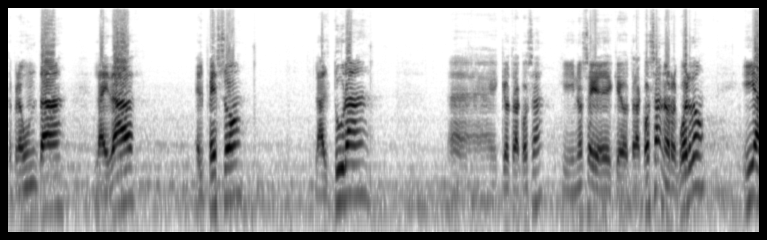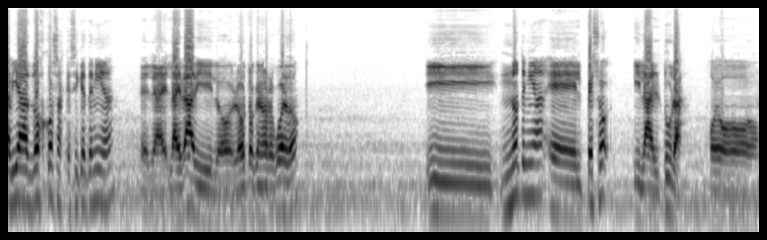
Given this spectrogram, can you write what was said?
te pregunta, la edad, el peso, la altura, eh, ¿qué otra cosa? Y no sé qué otra cosa, no recuerdo. Y había dos cosas que sí que tenía, eh, la, edad y lo, lo, otro que no recuerdo. Y no tenía eh, el peso y la altura. O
